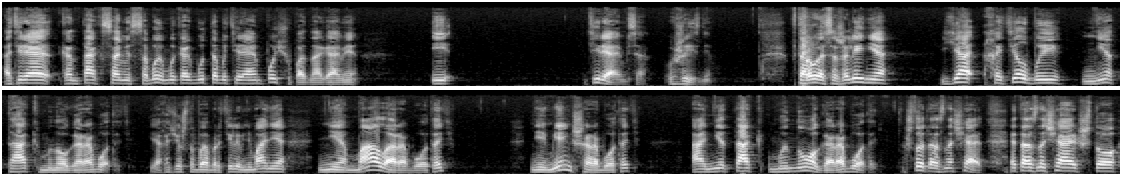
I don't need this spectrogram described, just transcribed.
А теряя контакт сами с собой, мы как будто бы теряем почву под ногами. И теряемся в жизни. Второе сожаление, я хотел бы не так много работать. Я хочу, чтобы вы обратили внимание, не мало работать, не меньше работать, а не так много работать. Что это означает? Это означает, что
